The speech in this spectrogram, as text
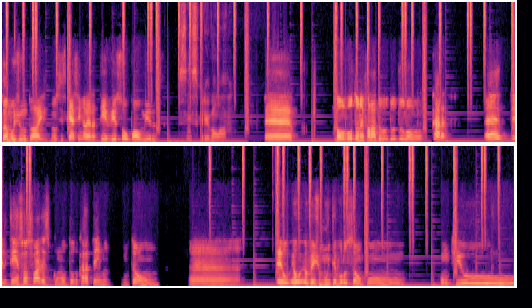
Tamo junto, ó. Não se esquecem, galera. TV Sou Palmeiras. Se inscrevam lá. Bom, voltando a falar do, do, do Lombo. Cara, é, ele tem as suas falhas como todo cara tem, mano. Então, é, eu, eu, eu vejo muita evolução com, com que o.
